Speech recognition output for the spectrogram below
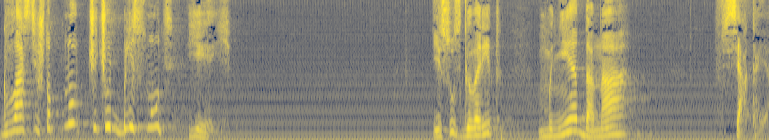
к власти, чтобы, ну, чуть-чуть блеснуть ей. Иисус говорит, мне дана всякая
